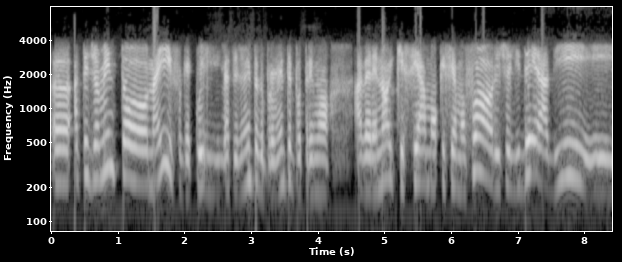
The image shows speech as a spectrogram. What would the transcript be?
eh, atteggiamento naif, che è quell'atteggiamento che probabilmente potremmo avere noi che siamo, che siamo fuori, cioè l'idea di,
